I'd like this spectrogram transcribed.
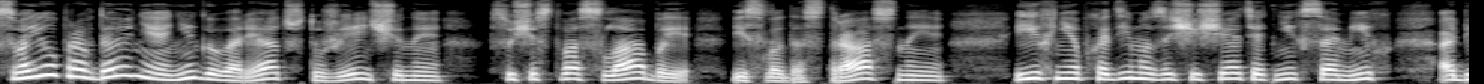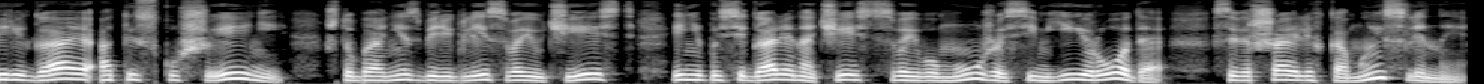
В свое оправдание они говорят, что женщины — существа слабые и сладострастные, и их необходимо защищать от них самих, оберегая от искушений, чтобы они сберегли свою честь и не посягали на честь своего мужа, семьи и рода, совершая легкомысленные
